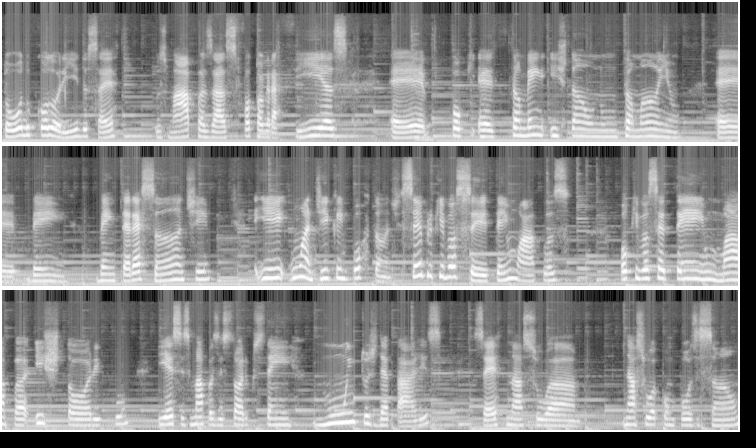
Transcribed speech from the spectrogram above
todo colorido, certo? Os mapas, as fotografias é, é, também estão num tamanho é, bem, bem interessante. E uma dica importante: sempre que você tem um atlas ou que você tem um mapa histórico, e esses mapas históricos têm muitos detalhes, certo? Na sua, na sua composição.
